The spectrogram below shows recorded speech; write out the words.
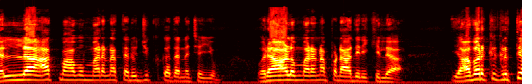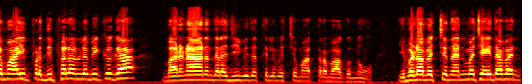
എല്ലാ ആത്മാവും മരണത്തെ രുചിക്കുക തന്നെ ചെയ്യും. ഒരാളും മരണപ്പെടാതിരിക്കില്ല. അവർക്ക് കൃത്യമായി പ്രതിഫലം ലഭിക്കുക മരണാനന്തര ജീവിതത്തിൽ വെച്ച് മാത്രമാകുന്നു. ഇവിടെ വെച്ച് നന്മ ചെയ്തവൻ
